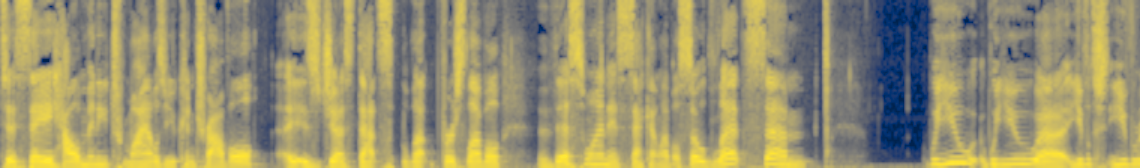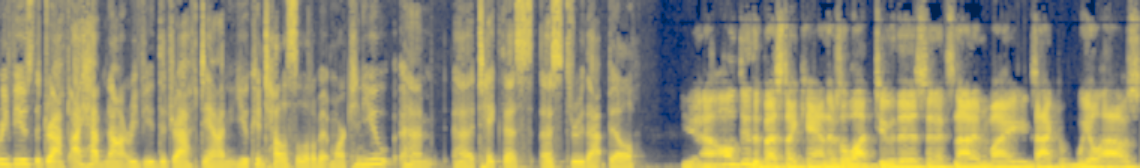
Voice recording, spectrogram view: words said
to say how many tr- miles you can travel is just that's le- first level. This one is second level. So let's um, Will you? Will you? Uh, you've you've reviewed the draft. I have not reviewed the draft. Dan, you can tell us a little bit more. Can you um, uh, take this us through that bill? Yeah, I'll do the best I can. There's a lot to this, and it's not in my exact wheelhouse,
